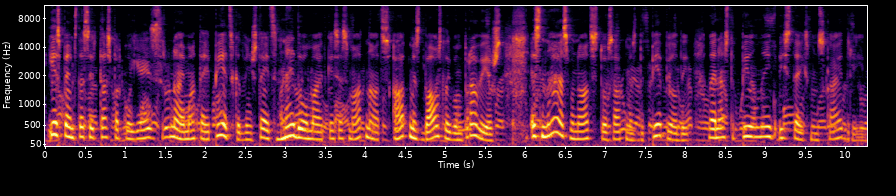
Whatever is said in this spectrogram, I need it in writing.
Iespējams, tas ir tas, par ko Jēzus runāja Matei 5, kad viņš teica, nedomājiet, ka es esmu atnācis atmest bauslību un praviešus. Es neesmu nācis tos atmest, bet piepildīt, lai nestu pilnīgu izteiksmu un skaidrību.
